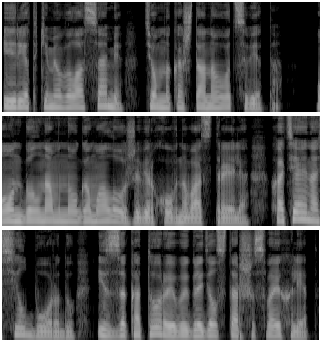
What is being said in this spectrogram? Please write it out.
и редкими волосами темно-каштанового цвета. Он был намного моложе Верховного Астреля, хотя и носил бороду, из-за которой выглядел старше своих лет.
